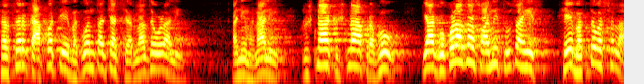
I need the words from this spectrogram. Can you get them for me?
थरथर कापत ते भगवंताच्या चरणाजवळ आले. आणि म्हणाले कृष्णा कृष्णा प्रभू या गोकुळाचा स्वामी तूच आहेस. हे भक्तवत्सला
